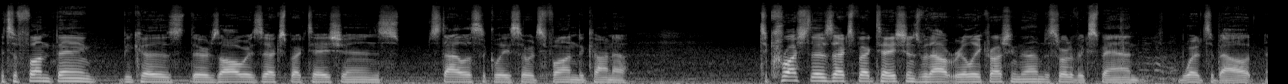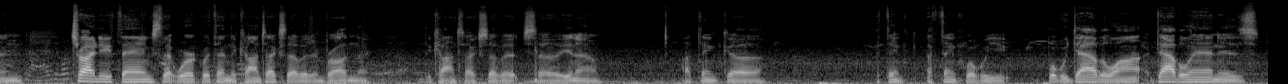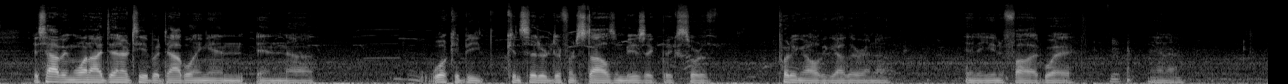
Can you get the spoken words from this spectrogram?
it's a fun thing because there's always expectations stylistically, so it's fun to kind of to crush those expectations without really crushing them to sort of expand what it's about and try new things that work within the context of it and broaden the, the context of it. So you know i think uh, i think i think what we what we dabble on dabble in is is having one identity but dabbling in in uh, what could be considered different styles of music but sort of putting it all together in a in a unified way Yeah. you know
